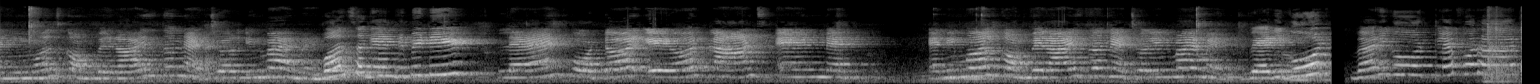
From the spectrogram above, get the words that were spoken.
animals comprise the natural environment. Once again repeat it. Land, water, air, plants and animals comprise the natural environment. Very good. Very good. Clap for her.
